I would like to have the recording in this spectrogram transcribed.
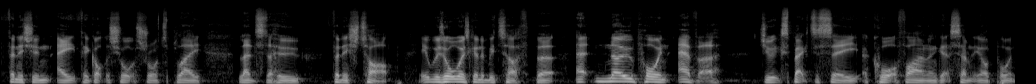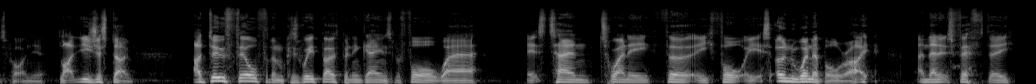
finishing eighth. They got the short straw to play Leinster, who finished top. It was always going to be tough, but at no point ever do you expect to see a quarter final and get 70 odd points put on you. Like, you just don't. I do feel for them because we've both been in games before where it's 10, 20, 30, 40. It's unwinnable, right? And then it's 50.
